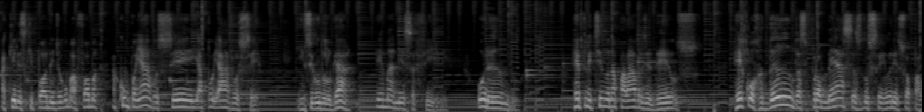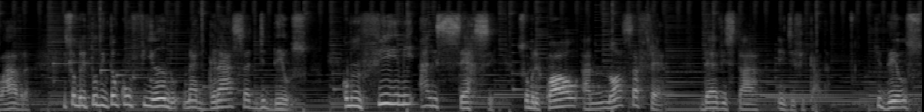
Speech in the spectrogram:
aqueles que podem de alguma forma acompanhar você e apoiar você. Em segundo lugar, permaneça firme, orando, refletindo na palavra de Deus, recordando as promessas do Senhor em Sua palavra e, sobretudo, então confiando na graça de Deus como um firme alicerce sobre o qual a nossa fé deve estar edificada. Que Deus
